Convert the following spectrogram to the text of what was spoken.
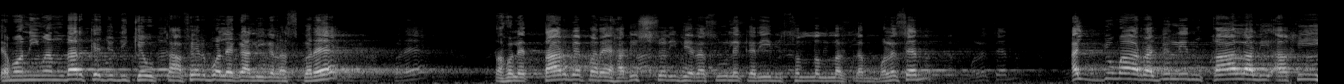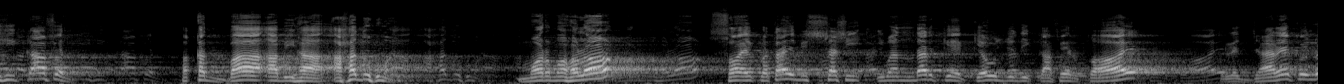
এমন ইমানদারকে যদি কেউ কাফের বলে গালি গালাস করে, তাহলে তার ব্যাপারে হাদিস শরীফে রাসূল করিম ওয়াসাল্লাম বলেছেন, আইয়ুমা রাজুলিন কালা লি আখিহি কাফির। ফাকাদ বাআ বিহা আহাদুহুমা। মর্ম হলো, ছয় কথায় বিশ্বাসী ইমানদারকে কেউ যদি কাফের কয়, তাহলে যারে কইল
